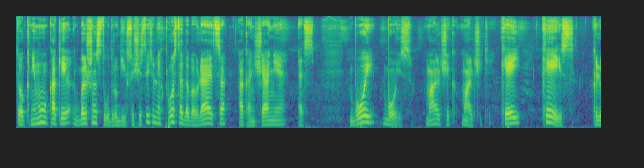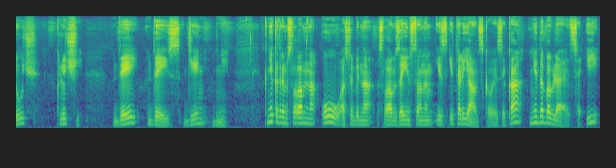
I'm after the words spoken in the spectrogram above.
то к нему, как и к большинству других существительных, просто добавляется окончание s. Boy – boys, мальчик – мальчики. K – case, ключ, ключи. Day – days, день, дни. К некоторым словам на «оу», особенно словам, заимствованным из итальянского языка, не добавляется «и»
